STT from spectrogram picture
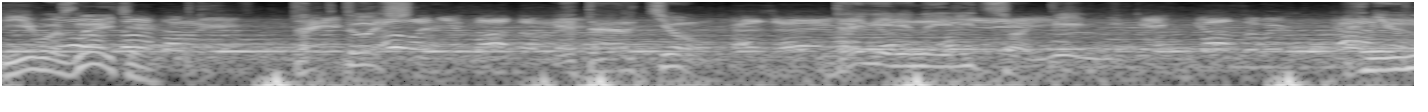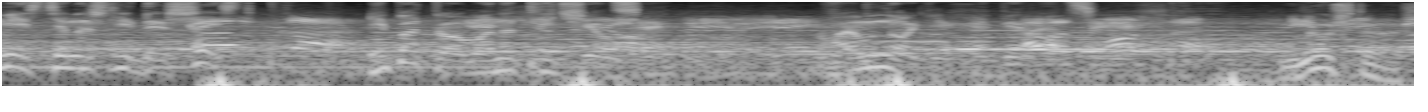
Его знаете? Так точно. Это Артем. Доверенное лицо Мельника. Они вместе нашли Д-6, и потом он отличился. Во многих операциях. Ну что ж,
